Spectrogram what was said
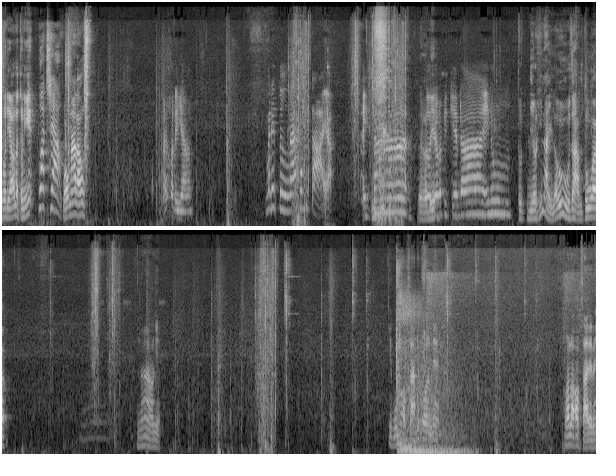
ตัวเดียวเหรอตัวนี้ Watch out! วงหน้าเราไปขอดูยางไม่ได้ตึงนะพวกที่ตายอะไอ้ซ่าเดี๋ยวตัวเดีเดียยววกับพี่เกมได้ไอ้นุ่มตัวเดียวที่ไหนแล้วสามตัว หน้าเราเนี่ย ที่กูไม่ออกซ้ายมาตัวหนึงแน่ว่าเราออกซ้ายไปไหม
